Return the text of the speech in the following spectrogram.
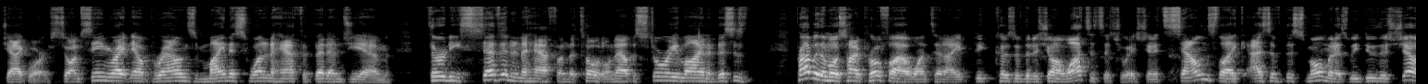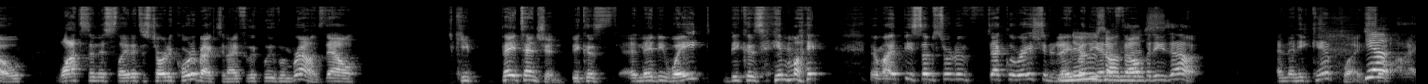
Jaguars. So I'm seeing right now Browns minus one and a half at BetMGM, 37 and a half on the total. Now, the storyline, and this is probably the most high profile one tonight because of the Deshaun Watson situation. It sounds like, as of this moment, as we do this show, Watson is slated to start a quarterback tonight for the Cleveland Browns. Now, keep pay attention because and maybe wait because he might there might be some sort of declaration today News by the NFL that he's out, and then he can't play. Yeah. So I,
